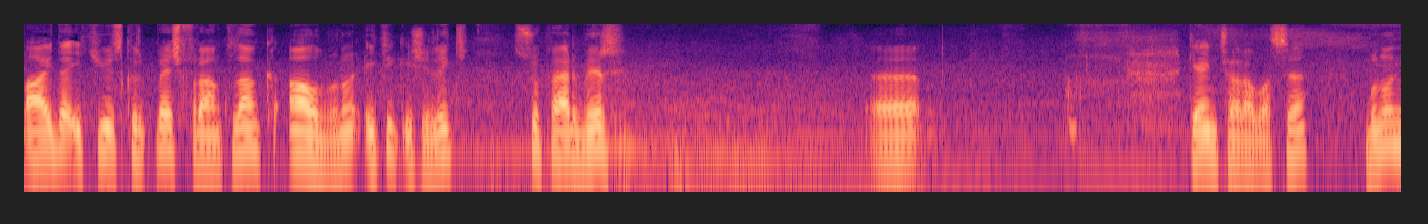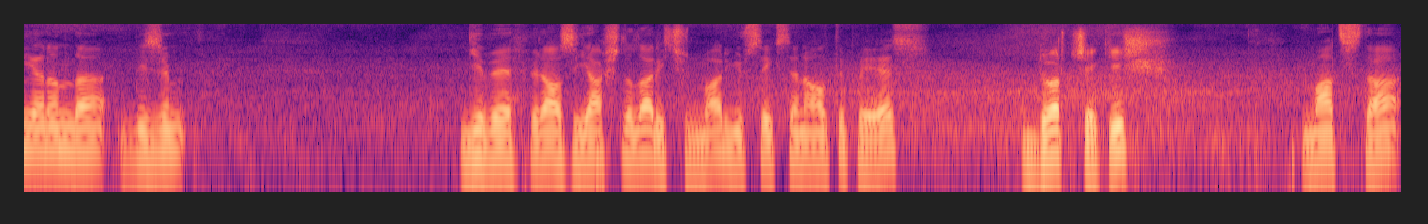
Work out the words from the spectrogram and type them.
Ayda 245 frankla al bunu. iki kişilik süper bir e, genç arabası. Bunun yanında bizim gibi biraz yaşlılar için var. 186 PS, 4 çekiş, Mazda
